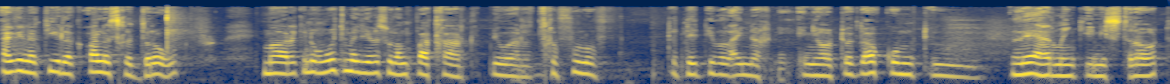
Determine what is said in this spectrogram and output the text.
Ek het natuurlik alles gedrop, maar ek het nog nooit in my lewe so lank pad gehardloop nie, hoor. Het gevoel of dit net nie wil eindig nie. En ja, toe ek daar kom toe lê Hermantjie in die straat.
